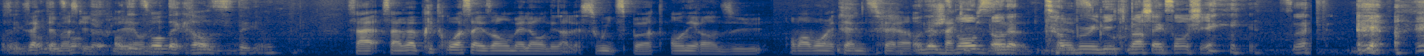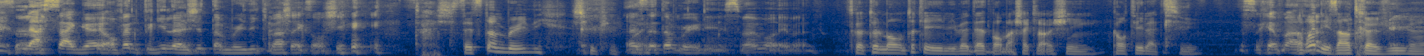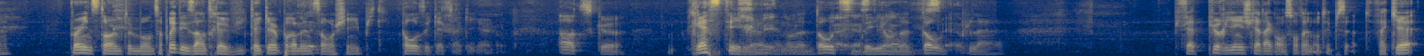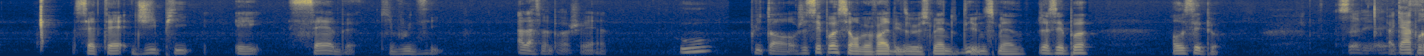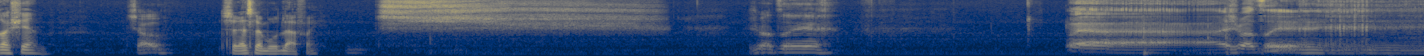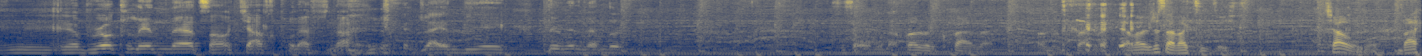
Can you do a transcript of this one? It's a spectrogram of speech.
C'est exactement On ce que je de- voulais. On est On du est- monde de grandes idées. hein. Ça, ça a repris trois saisons, mais là, on est dans le sweet spot. On est rendu. On va avoir un thème différent On pour a du chaque monde, on épisode. a Tom Brady qui marche avec son chien. Yeah. La saga. On fait une trilogie de Tom Brady qui marche avec son chien. C'était Tom Brady? Je sais plus. Ouais, Ouais. C'était Tom Brady. C'est même mon rêve. En tout cas, tout le monde, toutes les, les vedettes vont marcher avec leur chien. Comptez là-dessus. C'est vraiment. Des entrevues. Hein. Brainstorm tout le monde. Ça pourrait être des entrevues. Quelqu'un promène son chien puis pose des questions à quelqu'un d'autre. En tout cas, restez là. man. On a d'autres Ouais, idées, on a d'autres plans. Puis faites plus rien jusqu'à temps qu'on sorte un autre épisode. Fait que c'était JP et Seb qui vous dit à la semaine prochaine. Ou plus tard. Je sais pas si on veut faire des deux semaines ou des une semaine. Je sais pas. On le sait pas. C'est rien. Fait qu'à la prochaine. Ciao. Je te laisse le mot de la fin. Je vais dire. Euh, je vais dire. Brooklyn Nets en 4 pour la finale de la NBA 2022. C'est ça. Paul va le couper avant. Paul va le couper avant. Juste avant que tu le dises. Ciao. Bye.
